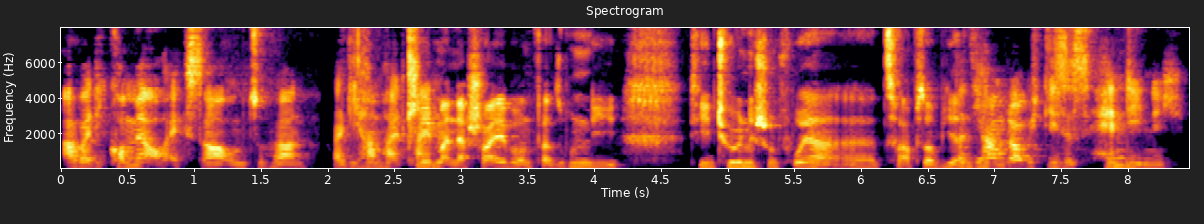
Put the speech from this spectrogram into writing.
Aber die kommen ja auch extra, um zu hören. Weil die haben halt Kleben an der Scheibe und versuchen die, die Töne schon vorher äh, zu absorbieren. Die haben, glaube ich, dieses Handy nicht.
